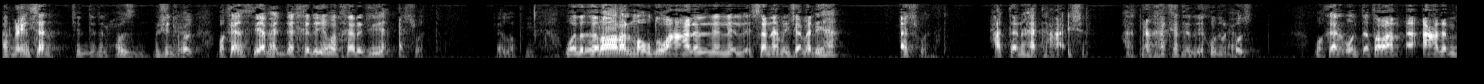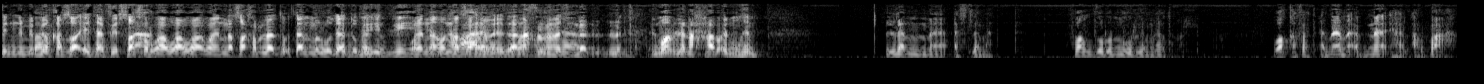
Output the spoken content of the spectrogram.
أربعين سنة. شدة الحزن. مش الحوت وكان ثيابها الداخلية والخارجية أسود. يا لطيف والغرار الموضوع على سنام جملها أسود. حتى نهتها عائشة. حتى هكذا يكون الحزن. وكان وانت طبعا أعلم مني من بقصائدها في صخر نعم. و و و وإن صخر لا تؤتم الهداة به, به. وان وإن إنه صخر إذا نحن. لنسب- نعم. المهم لنحار المهم. لما أسلمت فانظر النور لما يدخل. وقفت أمام أبنائها الأربعة.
